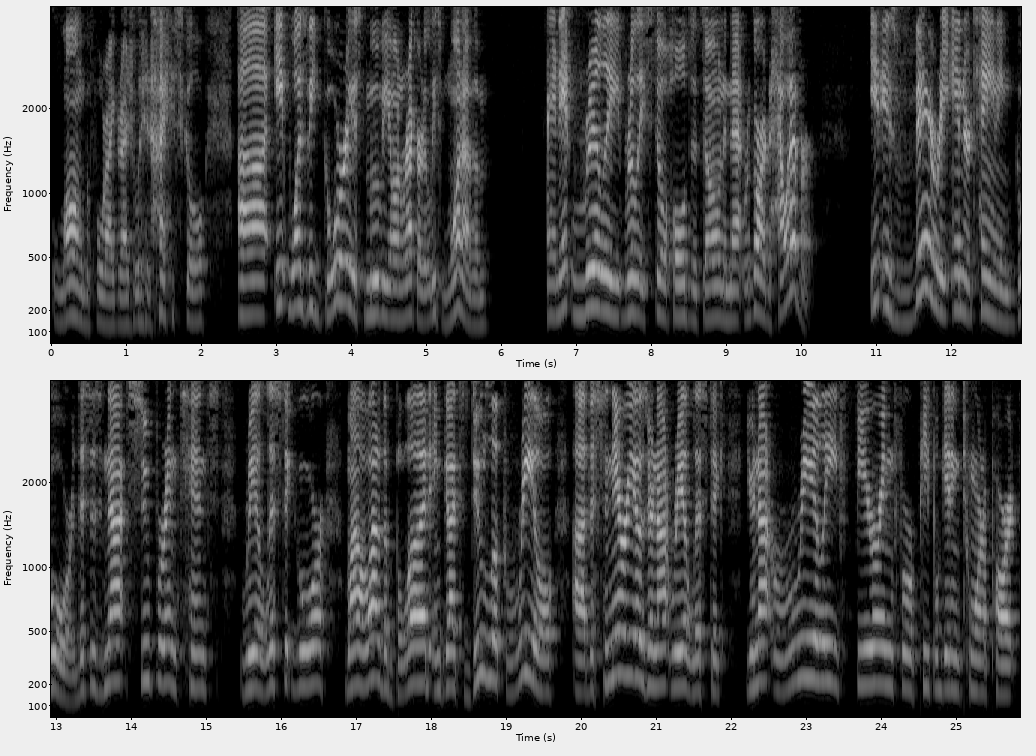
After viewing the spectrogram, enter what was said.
long before I graduated high school, uh, it was the goriest movie on record, at least one of them. And it really, really still holds its own in that regard. However, it is very entertaining gore. This is not super intense, realistic gore. While a lot of the blood and guts do look real, uh, the scenarios are not realistic. You're not really fearing for people getting torn apart.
